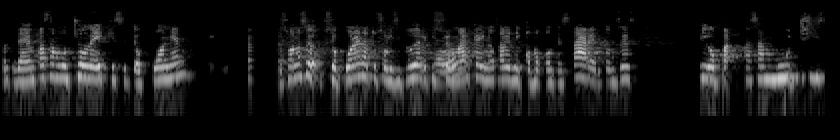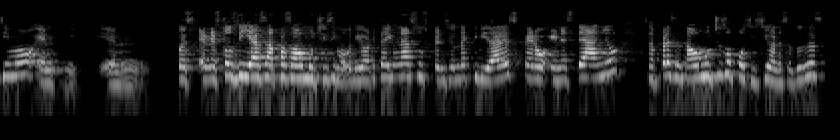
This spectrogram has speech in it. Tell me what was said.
porque también pasa mucho de que se te oponen, personas se, oponen a tu solicitud de registro de marca y no sabes ni cómo contestar, entonces, digo, pasa muchísimo en, en, pues en estos días ha pasado muchísimo, digo, ahorita hay una suspensión de actividades, pero en este año se han presentado muchas oposiciones, entonces,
